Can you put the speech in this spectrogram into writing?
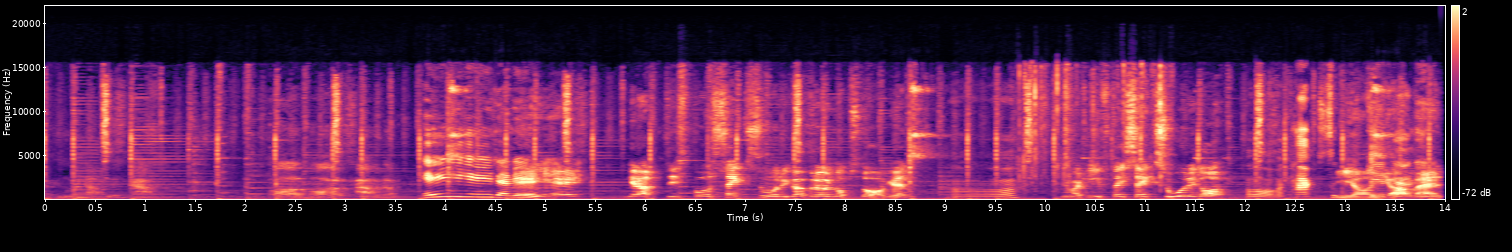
ก็คือประดับเดือนเก้าพอพอข้าวประดับเฮ้ยเฮ้ยดาริ Hej hej! Grattis på sexåriga bröllopsdagen. อ๋อ Ni har varit gifta i sex år idag. อ๋อทักสุมิเกตดาริ Jajamän!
